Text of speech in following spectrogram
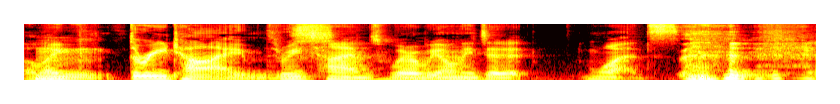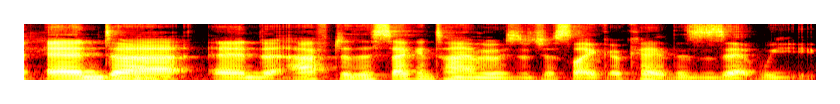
like Mm, three times. three times where we only did it once and uh and after the second time it was just like okay this is it we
